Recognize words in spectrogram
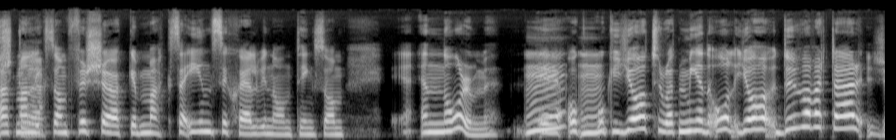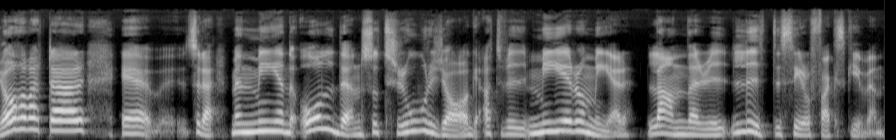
Att man liksom försöker maxa in sig själv i någonting som en norm. Mm, eh, och, mm. och jag tror att med åldern, jag, du har varit där, jag har varit där, eh, sådär. Men med åldern så tror jag att vi mer och mer landar i lite zero fucks given.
